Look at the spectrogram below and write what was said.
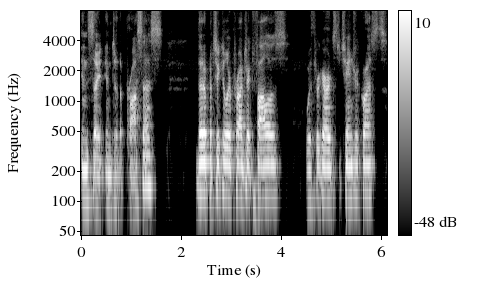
insight into the process that a particular project follows with regards to change requests.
